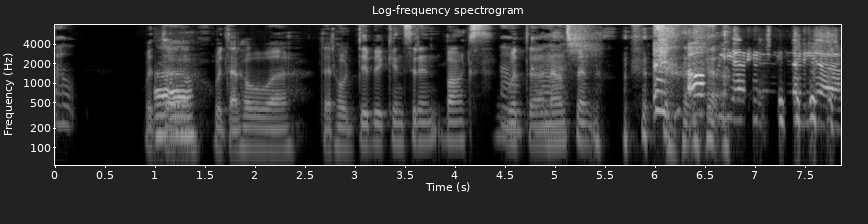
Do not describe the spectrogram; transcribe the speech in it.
Oh, with Uh-oh. the with that whole uh that whole Dybbuk incident box Oh, with the gosh. announcement? oh yeah, yeah, yeah, yeah.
